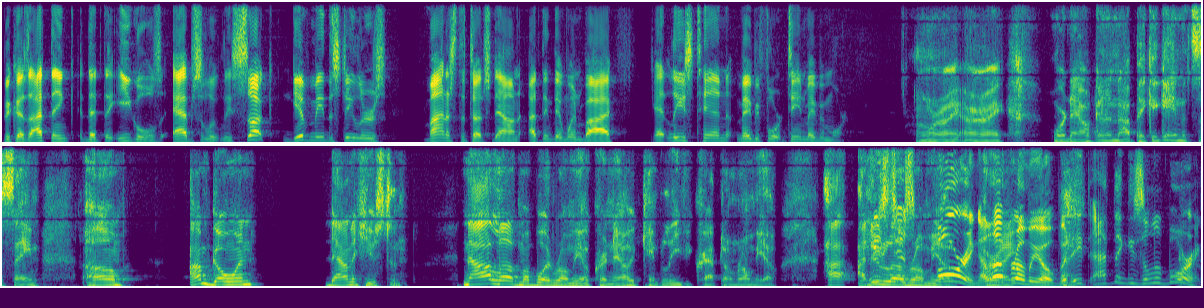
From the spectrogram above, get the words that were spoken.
because I think that the Eagles absolutely suck. Give me the Steelers minus the touchdown. I think they win by at least 10, maybe 14, maybe more. All right, all right. We're now gonna not pick a game that's the same. Um, I'm going down to Houston. Now I love my boy Romeo Crennel. I can't believe you crapped on Romeo. I, I do love just Romeo. boring. I all love? Romeo, but he, I think he's a little boring.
